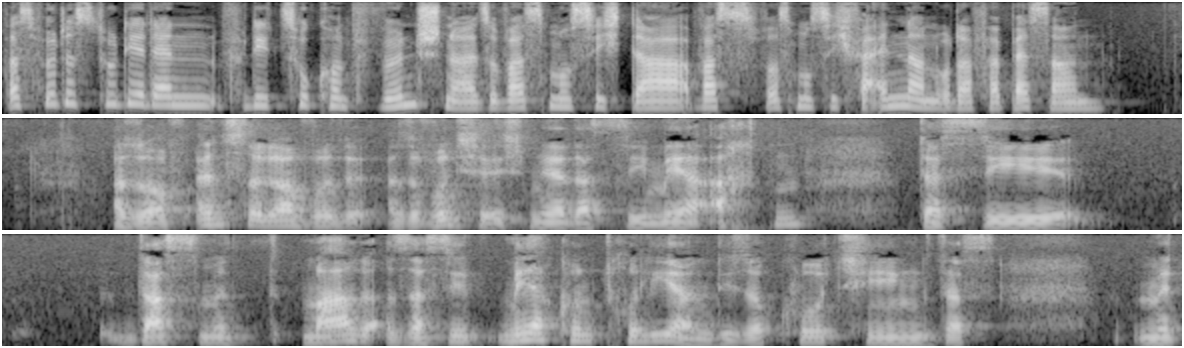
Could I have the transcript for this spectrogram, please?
Was würdest du dir denn für die Zukunft wünschen? Also was muss sich da, was, was muss sich verändern oder verbessern? Also auf Instagram würde, also wünsche ich mir, dass sie mehr achten, dass sie das mit Mager, also dass sie mehr kontrollieren, dieser Coaching, das mit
